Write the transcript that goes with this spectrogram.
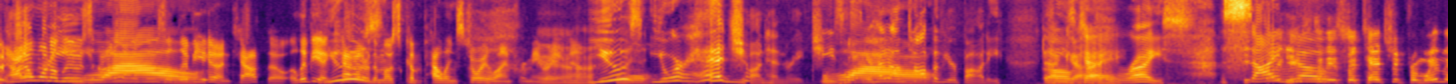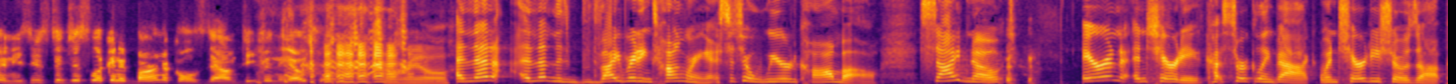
shoot! I don't want to lose. I don't Wow. want to lose Olivia and Kat though. Olivia and Kat are Use- the most compelling storyline for me right now. Use your head, John Henry. Jesus, your head on top of your body. That guy. Okay. Christ. He's Side not used to this attention from women. He's used to just looking at barnacles down deep in the ocean. For real. And then and then the vibrating tongue ring. It's such a weird combo. Side note, Aaron and Charity cu- circling back when Charity shows up,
